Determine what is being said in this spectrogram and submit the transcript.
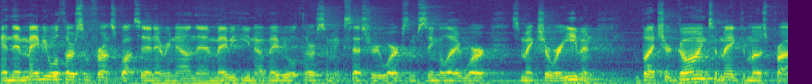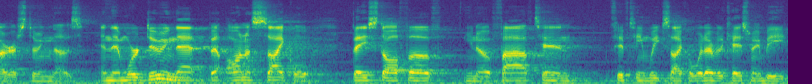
and then maybe we'll throw some front squats in every now and then. Maybe you know, maybe we'll throw some accessory work, some single leg work, to make sure we're even. But you're going to make the most progress doing those, and then we're doing that on a cycle based off of you know 5, 10, 15 week cycle, whatever the case may be,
